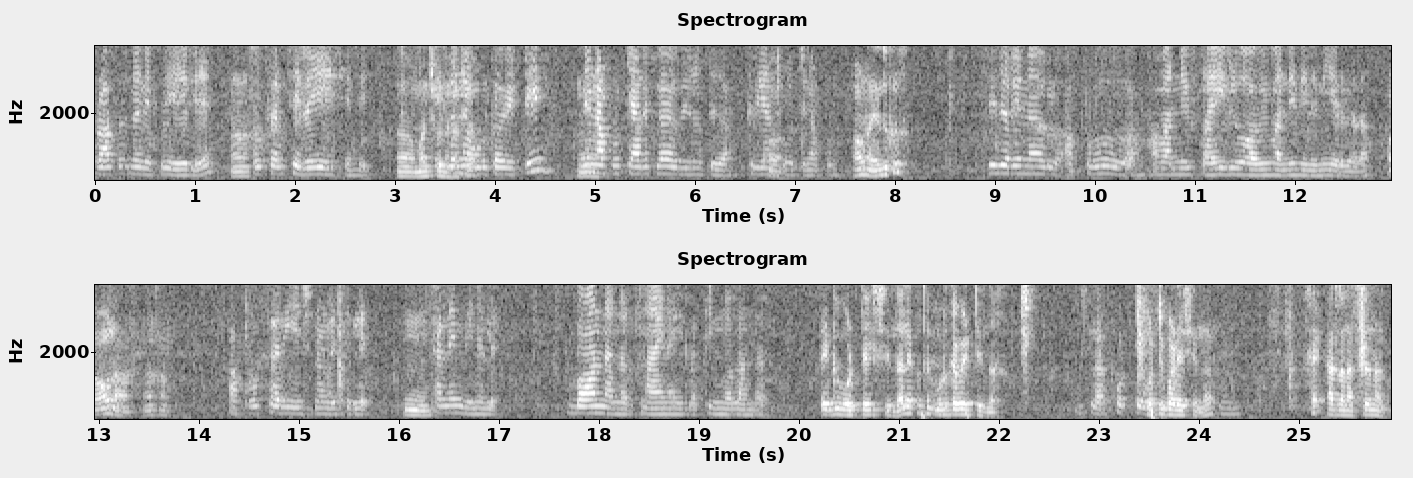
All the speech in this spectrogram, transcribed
ప్రాసెస్ నేను ఎప్పుడు చేయలే. ఒకసారి చెర్రీ చేసింది. మంచిగా. ఉడకబెట్టి నేను అప్పుడు క్యాలీఫ్లవర్ తినొద్దుగా క్రియాన్స్ కొట్టినప్పుడు. అవునా ఎందుకు? సీజరినల్ అప్పుడు అవన్నీ ఫ్రైలు అవి ఇవన్నీ తిననియరు కదా. అవునా. అప్పుడు ఒకసారి చేసిన ఉండే చెల్లె. కానీ నేను తినలే. బాగుంది అన్నారు నాయన ఇట్లా తిన్న వాళ్ళందరూ ఎగ్ కొట్టేసిందా లేకపోతే ఉడకబెట్టిందా? ఇట్లా కొట్టి పడేసిందా? అట్లా నచ్చదు నాకు.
